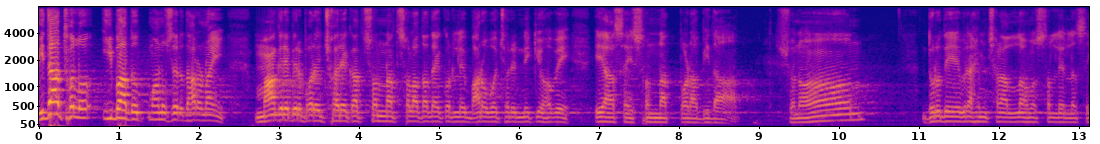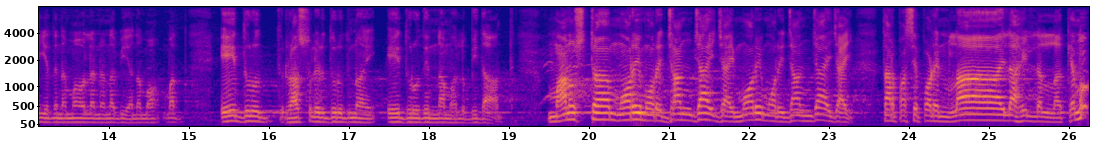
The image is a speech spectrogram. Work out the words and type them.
বিদাত হলো ইবাদত মানুষের ধারণায় মাগরেবের পরে ছয় রেখাত সন্ন্যাত সলাত আদায় করলে বারো বছরের নেকি হবে। এ আশায় সন্ন্যাত পড়া বিদাত। শোনন, দুরুদে ইব্রাহিম ছাড়া আল্লাহ সাল্লাহ সৈয়দনা মাওলানা নবীনা মোহাম্মদ। এই দুরুদ, রাসুলের দুরুদ নয়, এই দুরুদের নাম হলো বিদাত। মানুষটা মরে মরে যান যায় যায়, মরে মরে যান যায় যায়, তার পাশে পড়েন লাইলাহিল্লাহ কেন?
